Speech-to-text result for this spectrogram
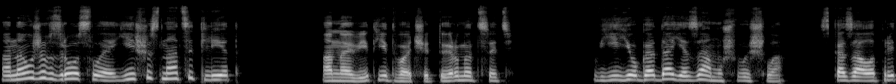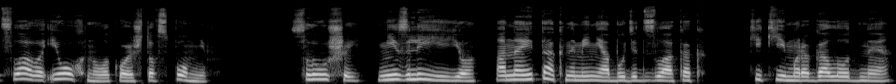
Она уже взрослая, ей шестнадцать лет. А на вид едва четырнадцать. В ее года я замуж вышла, сказала Предслава и охнула, кое-что вспомнив. Слушай, не зли ее, она и так на меня будет зла, как кикимора голодная.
